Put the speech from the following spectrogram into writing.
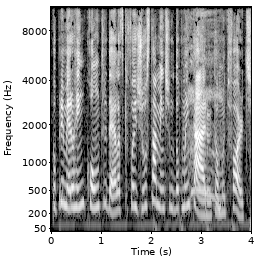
o primeiro reencontro delas, que foi justamente no documentário. Então, muito forte.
